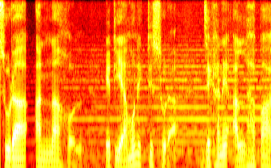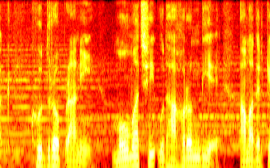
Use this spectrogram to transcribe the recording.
সুরা আন্নাহল। এটি এমন একটি সুরা যেখানে আল্লাহ পাক ক্ষুদ্র প্রাণী, মৌমাছি উদাহরণ দিয়ে আমাদেরকে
